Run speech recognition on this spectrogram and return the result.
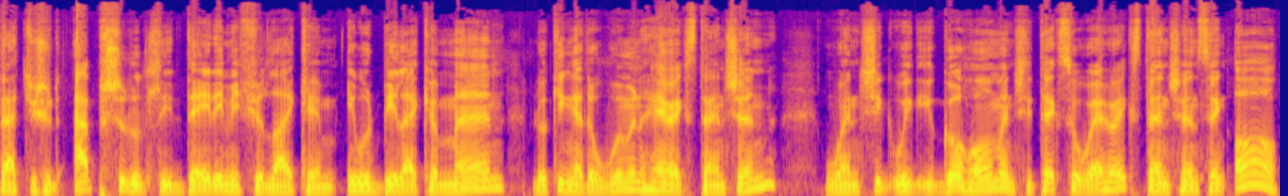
That you should absolutely date him if you like him. It would be like a man looking at a woman hair extension when she we, you go home and she takes away her extension, saying, "Oh,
